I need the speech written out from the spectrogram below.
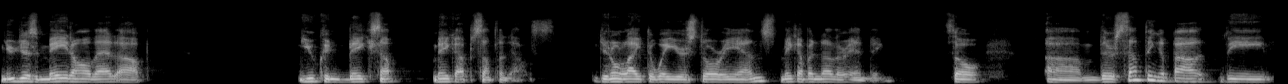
you just made all that up. You can make some make up something else you don't like the way your story ends, make up another ending. So um, there's something about the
